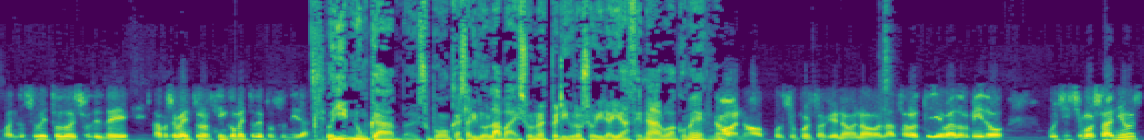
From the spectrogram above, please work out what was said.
cuando sube todo eso desde aproximadamente unos 5 metros de profundidad. Oye, nunca, supongo que ha salido lava, eso no es peligroso ir ahí a cenar o a comer, ¿no? No, no, por supuesto que no, no. Lanzarote lleva dormido muchísimos años,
